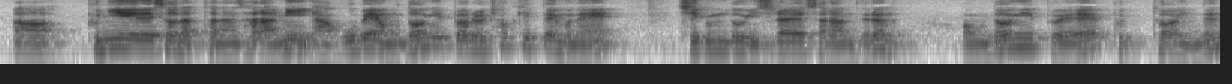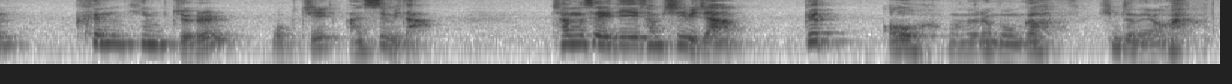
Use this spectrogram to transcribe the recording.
어, 부니엘에서 나타난 사람이 야곱의 엉덩이 뼈를 쳤기 때문에 지금도 이스라엘 사람들은 엉덩이 뼈에 붙어 있는 큰 힘줄을 먹지 않습니다. 창세기 32장 끝. 어우, 오늘은 뭔가 힘드네요.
